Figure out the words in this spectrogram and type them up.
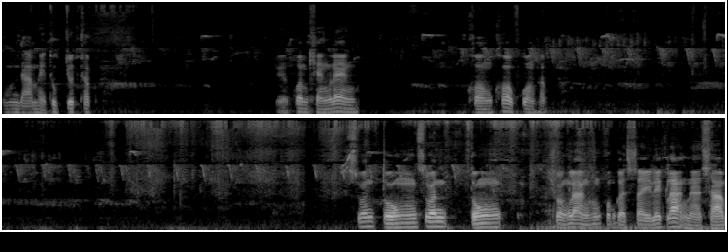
ผมดามให้ทุกจุดครับเพื่อความแข็งแรงของข้อพวงครับส่วนตรงส่วนตรงช่วงล่างของผมก็ใส่เล็กล่างหนาสาม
